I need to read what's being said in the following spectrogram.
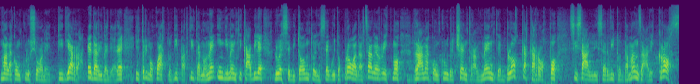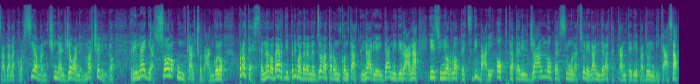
ma la conclusione ti diarrà è da rivedere. Il primo quarto di partita non è indimenticabile, l'USB Tonto in seguito prova ad alzare il ritmo, Rana conclude centralmente, blocca Carroppo, Sisalli servito da Manzari, crossa dalla corsia mancina il giovane Marcellino, rimedia solo un calcio d'angolo. Proteste neroverdi prima della mezz'ora per un contatto in aria ai danni di Rana, il signor Lopez di Bari opta per il giallo per simulazione ai danni dell'attaccante dei padroni di casa.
